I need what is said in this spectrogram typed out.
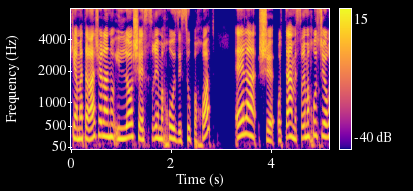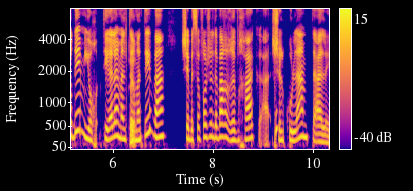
כי המטרה שלנו היא לא ש-20 אחוז ייסעו פחות, אלא שאותם 20 אחוז שיורדים, תהיה להם אלטרנטיבה, שבסופו של דבר הרווחה של כולם תעלה.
